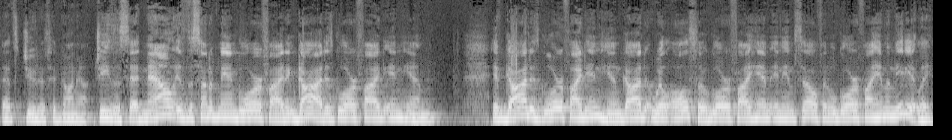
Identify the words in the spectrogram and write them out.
that's Judas, had gone out. Jesus said, Now is the Son of Man glorified, and God is glorified in him. If God is glorified in him, God will also glorify him in himself and will glorify him immediately.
